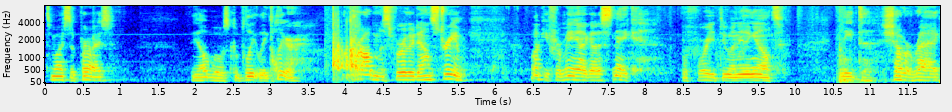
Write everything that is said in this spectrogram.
to my surprise the elbow is completely clear. The problem is further downstream. Lucky for me I got a snake. Before you do anything else you need to shove a rag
